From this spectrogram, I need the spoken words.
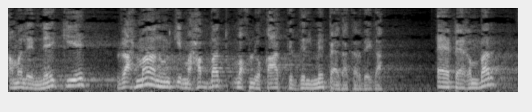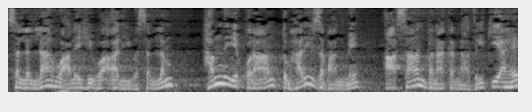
عمل نیک کیے، رحمان ان کی محبت مخلوقات کے دل میں پیدا کر دے گا۔ اے پیغمبر، صلی اللہ علیہ وآلہ وسلم، ہم نے یہ قرآن تمہاری زبان میں آسان بنا کر نازل کیا ہے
